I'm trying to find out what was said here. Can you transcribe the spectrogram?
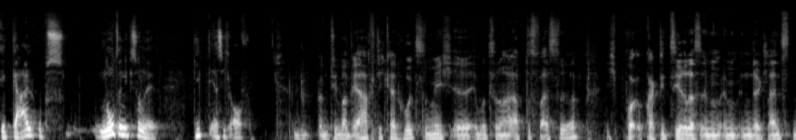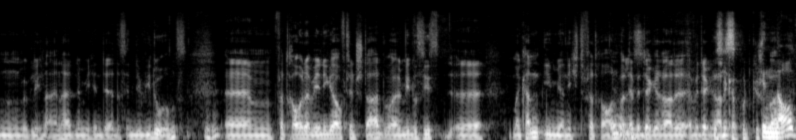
egal ob es notwendig ist oder nicht, gibt er sich auf. Du, beim Thema Wehrhaftigkeit holst du mich äh, emotional ab, das weißt du ja. Ich praktiziere das im, im, in der kleinsten möglichen Einheit, nämlich in der des Individuums. Mhm. Ähm, vertraue da weniger auf den Staat, weil wie du siehst, äh, man kann ihm ja nicht vertrauen, ja, weil er wird ja gerade, er wird ja gerade kaputt gespart. Genau,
